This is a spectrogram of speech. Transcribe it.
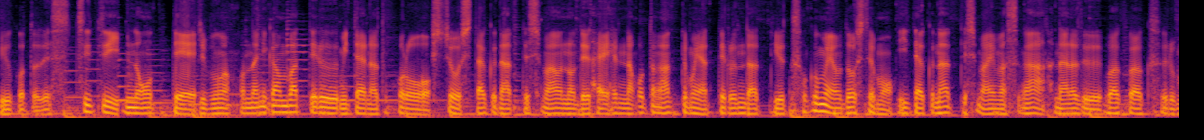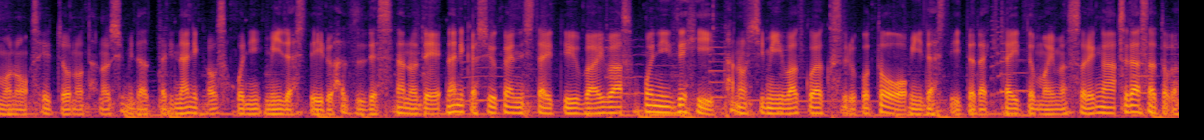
いうことです。ついつい脳って自分はこんなに頑張ってるみたいなところを主張したくなってしまうので大変なことがあってもやってるんだっていう側面をどうしても言いたくなってしまいますが必ずワクワクするもの成長の楽しみだったり何かをそこに見出しているはずです。なので何か習慣にしたいという場合はそこにぜひ楽しみワクワクすることを見出していただきたいと思います。それが辛さとか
